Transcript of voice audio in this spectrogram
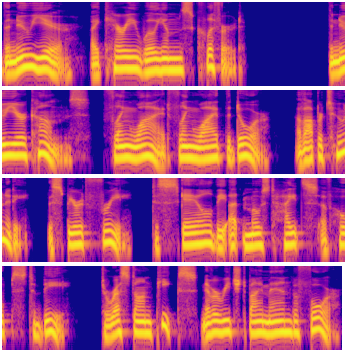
The New Year by Carrie Williams Clifford. The new year comes. Fling wide, fling wide the door of opportunity, the spirit free to scale the utmost heights of hopes to be, to rest on peaks never reached by man before.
